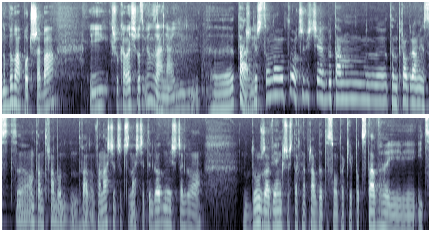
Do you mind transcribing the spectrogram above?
no, była potrzeba i szukałeś rozwiązania. I... Yy, tak, Czyli- wiesz co, no to oczywiście jakby tam yy, ten program jest, yy, on tam trwa bo dwa- 12 czy 13 tygodni, z czego duża większość tak naprawdę to są takie podstawy i IC,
